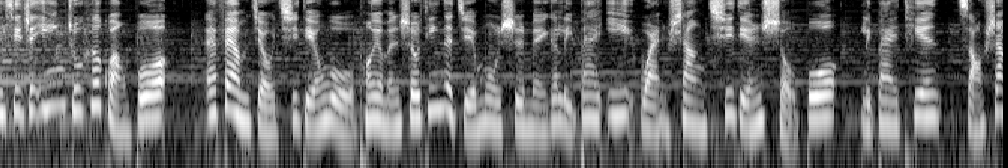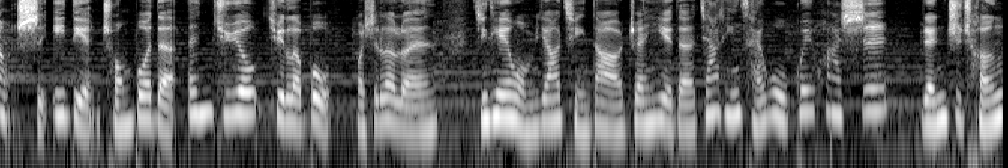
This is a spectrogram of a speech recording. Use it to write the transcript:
IC 之音竹科广播 FM 九七点五，朋友们收听的节目是每个礼拜一晚上七点首播，礼拜天早上十一点重播的 NGO 俱乐部。我是乐伦，今天我们邀请到专业的家庭财务规划师。任志成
